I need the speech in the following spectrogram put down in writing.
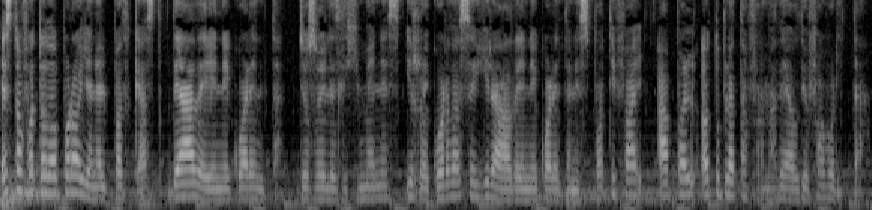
Esto fue todo por hoy en el podcast de ADN 40. Yo soy Leslie Jiménez y recuerda seguir a ADN 40 en Spotify, Apple o tu plataforma de audio favorita.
